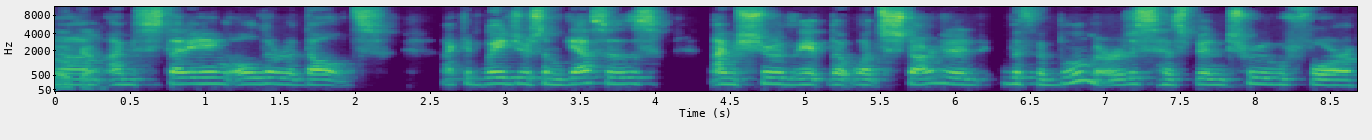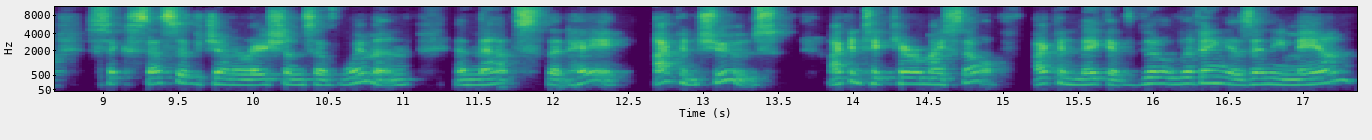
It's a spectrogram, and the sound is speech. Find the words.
Okay. Um, I'm studying older adults. I could wager some guesses. I'm sure that, that what started with the boomers has been true for successive generations of women. And that's that, hey, I can choose. I can take care of myself. I can make as good a living as any man.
